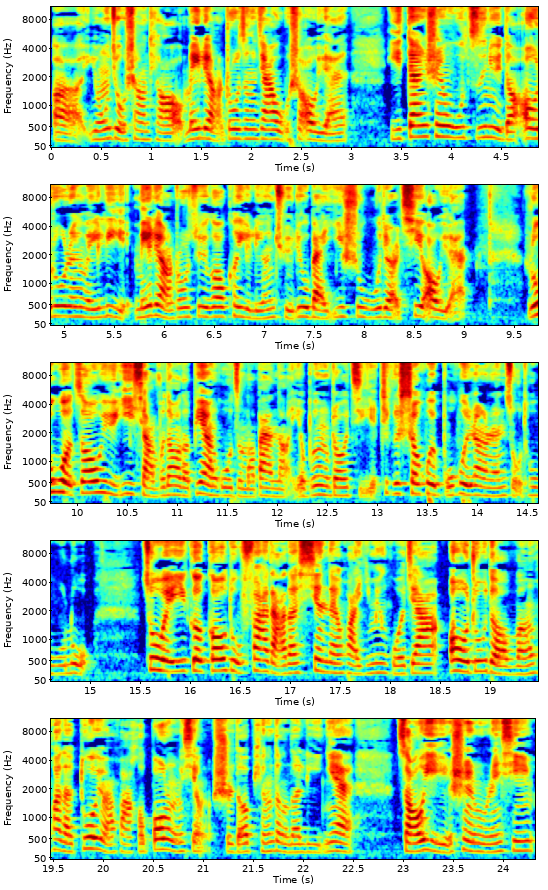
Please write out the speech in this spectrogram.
呃永久上调，每两周增加五十澳元。以单身无子女的澳洲人为例，每两周最高可以领取六百一十五点七澳元。如果遭遇意想不到的变故怎么办呢？也不用着急，这个社会不会让人走投无路。作为一个高度发达的现代化移民国家，澳洲的文化的多元化和包容性，使得平等的理念早已渗入人心。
